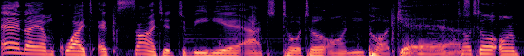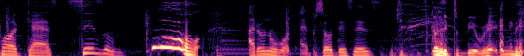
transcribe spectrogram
and I am quite excited to be here at Toto on Podcast. Toto on podcast season four. I don't know what episode this is. It's going to be written,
